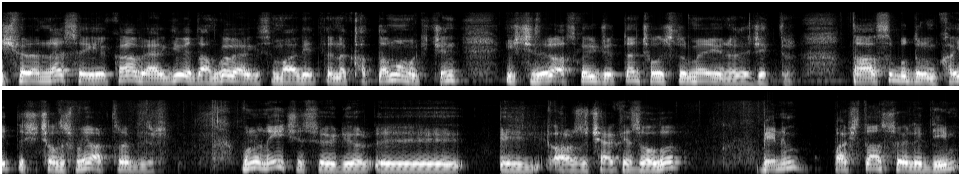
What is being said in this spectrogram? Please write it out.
İşverenler SGK vergi ve damga vergisi maliyetlerine katlanmamak için işçileri asgari ücretten çalıştırmaya yönelecektir. Dahası bu durum kayıt dışı çalışmayı arttırabilir. Bunu ne için söylüyor e, e, Arzu Çerkezoğlu? benim baştan söylediğim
